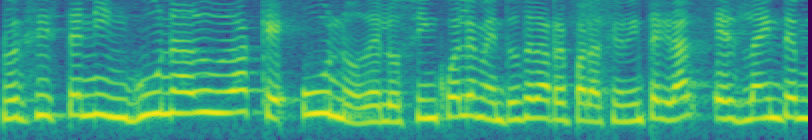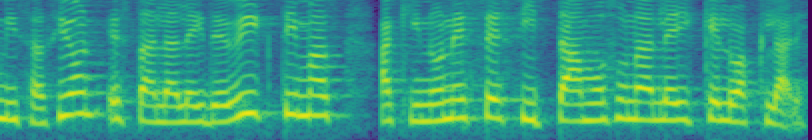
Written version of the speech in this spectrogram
no existe ninguna duda que uno de los cinco elementos de la reparación integral es la indemnización, está en la ley de víctimas, aquí no necesitamos una ley que lo aclare.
